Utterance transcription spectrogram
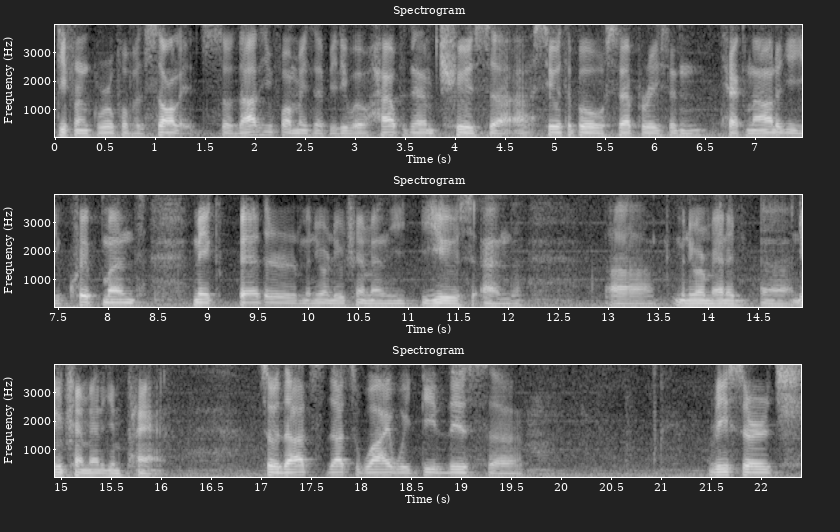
different group of solids. So that information, I believe, will help them choose uh, suitable separation technology, equipment, make better manure nutrient man use and uh, manure manage, uh, nutrient management plan. So that's that's why we did this uh, research.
